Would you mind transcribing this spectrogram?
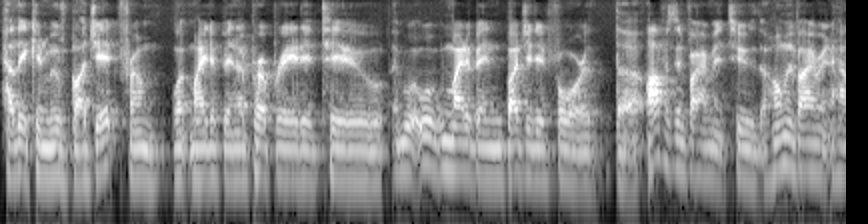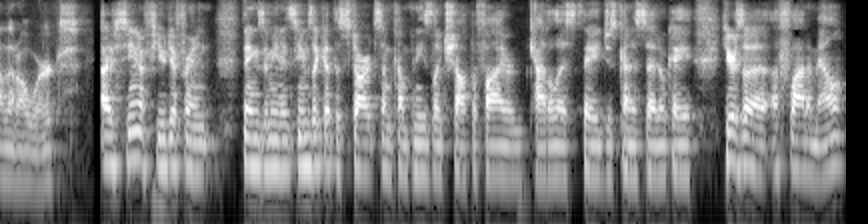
how they can move budget from what might have been appropriated to what might have been budgeted for the office environment to the home environment and how that all works I've seen a few different things. I mean, it seems like at the start, some companies like Shopify or Catalyst, they just kind of said, okay, here's a, a, flat amount,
